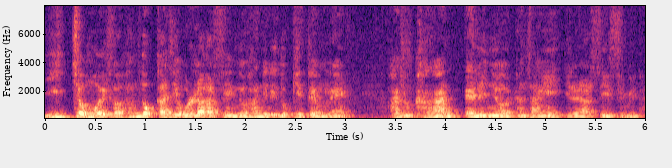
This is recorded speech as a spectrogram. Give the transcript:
2.5에서 3도까지 올라갈 수 있는 확률이 높기 때문에 아주 강한 엘니뇨 현상이 일어날 수 있습니다.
